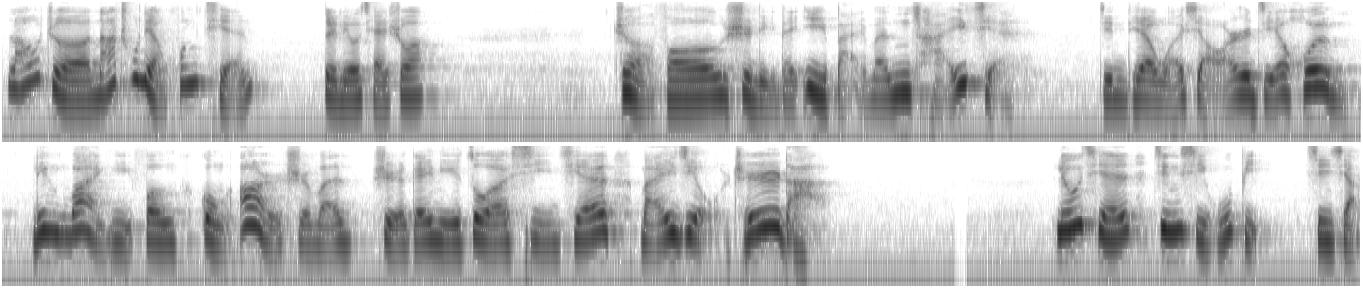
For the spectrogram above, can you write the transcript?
老者拿出两封钱。对刘乾说：“这封是你的一百文柴钱，今天我小儿结婚；另外一封共二十文，是给你做喜钱买酒吃的。”刘乾惊喜无比，心想：“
